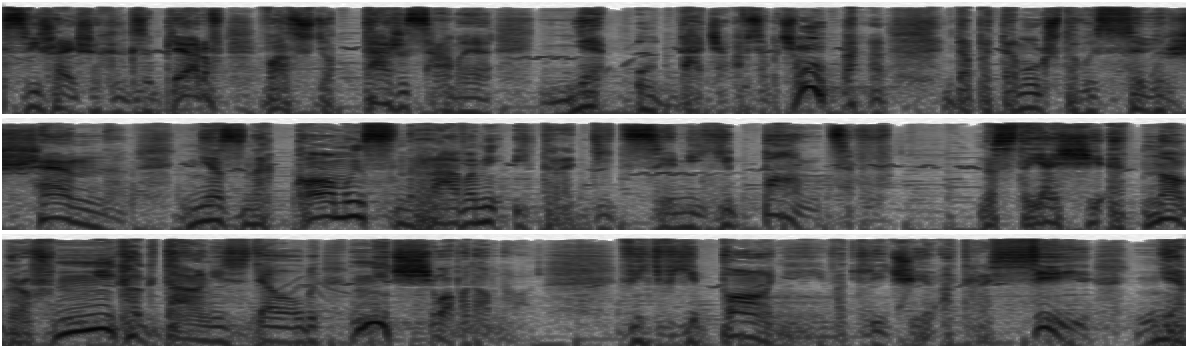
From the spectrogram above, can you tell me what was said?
свежайших экземпляров. Вас ждет та же самая неудача. А все почему? Да потому что вы совершенно не знакомы с нравами и традициями японцев. Настоящий этнограф никогда не сделал бы ничего подобного ведь в Японии, в отличие от России, не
